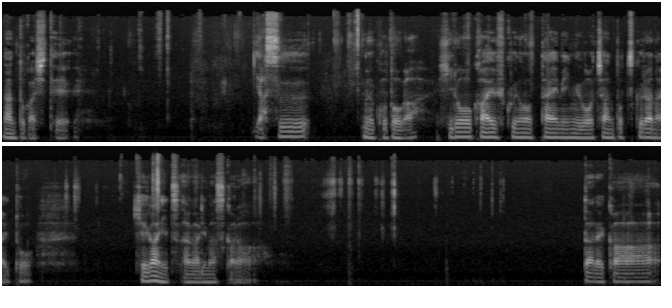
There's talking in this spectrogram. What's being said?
なんとかして休むことが疲労回復のタイミングをちゃんと作らないと怪我につながりますから誰か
